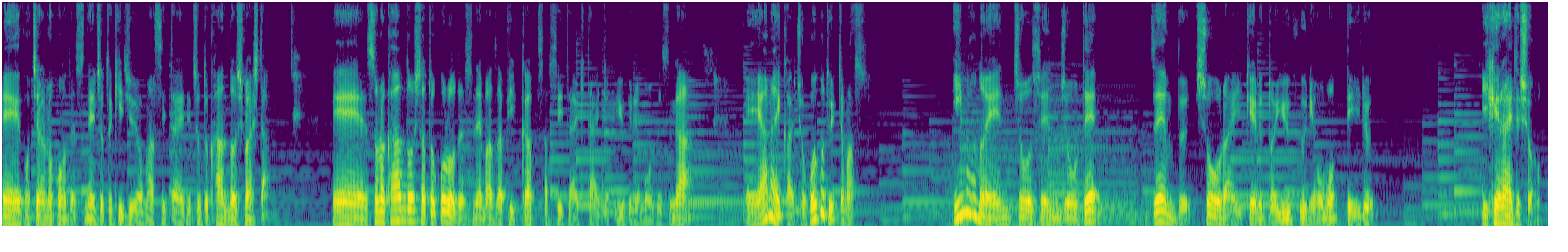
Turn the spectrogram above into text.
えーこちらの方ですね、ちょっと記事を読ませていただいて、ちょっと感動しました。えーその感動したところをですね、まずはピックアップさせていただきたいというふうに思うんですが、えー柳井会長、こういうこと言ってます。今の延長線上で全部将来いけるというふうに思っている。いけないでしょう。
